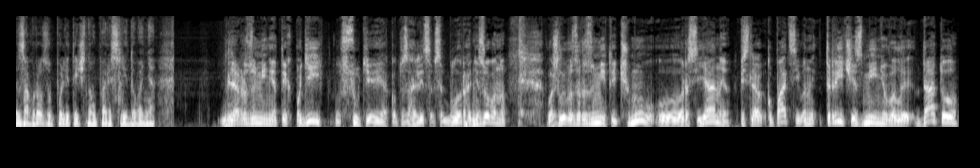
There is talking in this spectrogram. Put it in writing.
загрозу політичного переслідування для розуміння тих подій, суті, як от взагалі це все було організовано, важливо зрозуміти, чому росіяни після окупації вони тричі змінювали дату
